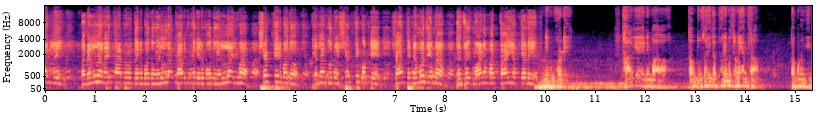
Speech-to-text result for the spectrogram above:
ಆಗ್ಲಿ, ನಮ್ಮೆಲ್ಲ ರೈತಾಭಿವೃದ್ಧಿ ಇರ್ಬೋದು, ಎಲ್ಲ ಕಾರ್ಮಿಕರು ಇರ್ಬೋದು, ಎಲ್ಲ ಯುವ ಶಕ್ತಿ ಇರ್ಬೋದು, ಎಲ್ಲರಿಗೂ ಶಕ್ತಿ ಕೊಟ್ಟು ಶಾಂತಿ, ನೆಮ್ಮದಿಯನ್ನ ಜೊತೆಗೆ ಮಾಡಮ್ಮ ತಾಯಿ ಅಂತೇಳಿ. ನೀವು ಹಾಗೆ ನಿಮ್ಮ ತಂದು ಸಹಿತ ಧ್ವನಿಮುದ್ರಣ ಯಂತ್ರ ತಗೊಂಡೋಗಿ.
